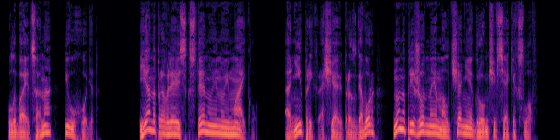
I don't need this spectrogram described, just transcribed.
— улыбается она и уходит. Я направляюсь к Стэнуину и Майклу. Они прекращают разговор, но напряженное молчание громче всяких слов.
